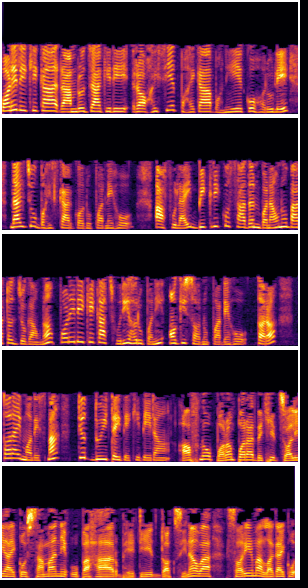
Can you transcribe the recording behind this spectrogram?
पढे लेखेका राम्रो जागिरे र हैसियत भएका भनिएकोहरूले दाइजो बहिष्कार गर्नुपर्ने हो। आफूलाई बिक्रीको साधन बनाउनबाट जोगाउन पढे लेखेका छोरीहरू पनि अघि सर्नुपर्ने हो। तर तराई मधेसमा त्यो दुइटै देखिँदैन। आफ्नो परम्परादेखि चलिआएको सामान्य उपहार भेटी दक्षिणा वा शरीरमा लगाएको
